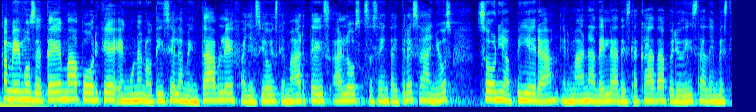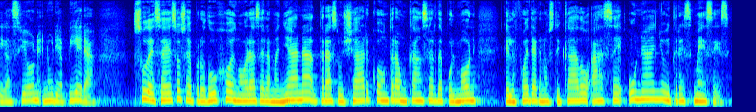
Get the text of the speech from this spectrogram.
Cambiemos de tema porque en una noticia lamentable falleció este martes a los 63 años Sonia Piera, hermana de la destacada periodista de investigación Nuria Piera. Su deceso se produjo en horas de la mañana tras luchar contra un cáncer de pulmón que le fue diagnosticado hace un año y tres meses.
